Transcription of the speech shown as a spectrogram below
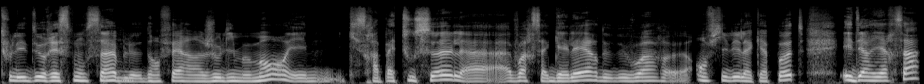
tous les deux responsables d'en faire un joli moment et qui sera pas tout seul à avoir sa galère de devoir enfiler la capote. Et derrière ça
